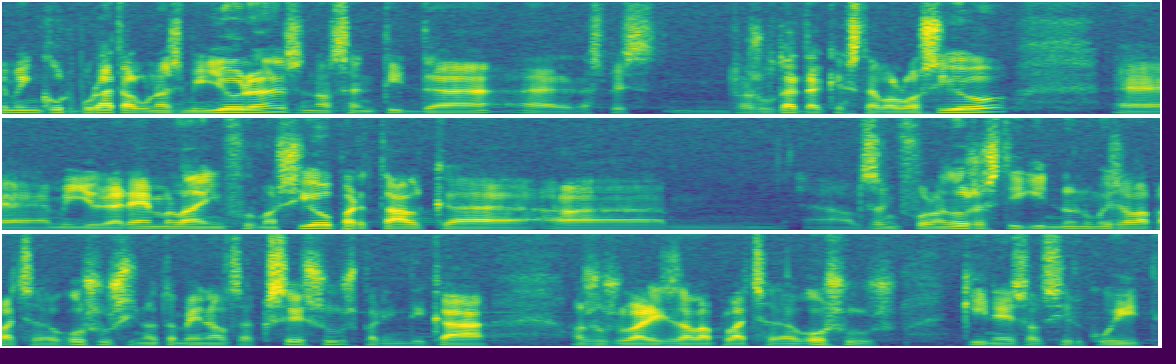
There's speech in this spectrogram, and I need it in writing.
Hem incorporat algunes millores en el sentit de, eh, després, resultat d'aquesta avaluació, eh, millorarem la informació per tal que eh, els informadors estiguin no només a la platja de gossos, sinó també en els accessos, per indicar als usuaris de la platja de gossos quin és el circuit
